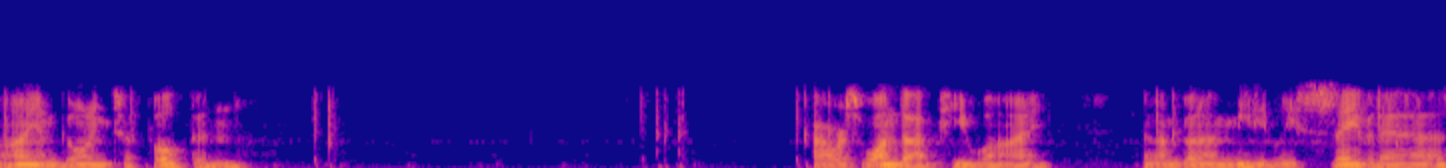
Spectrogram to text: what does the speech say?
I am going to open hours1.py, and I'm going to immediately save it as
